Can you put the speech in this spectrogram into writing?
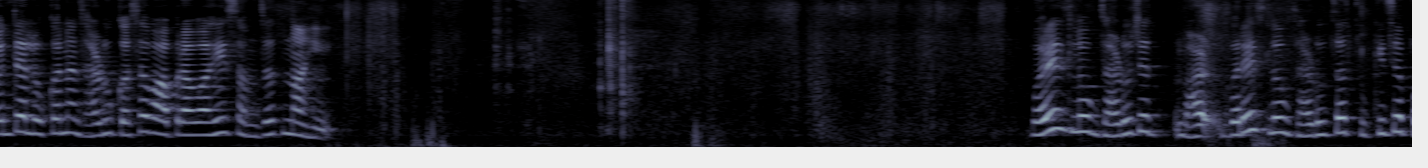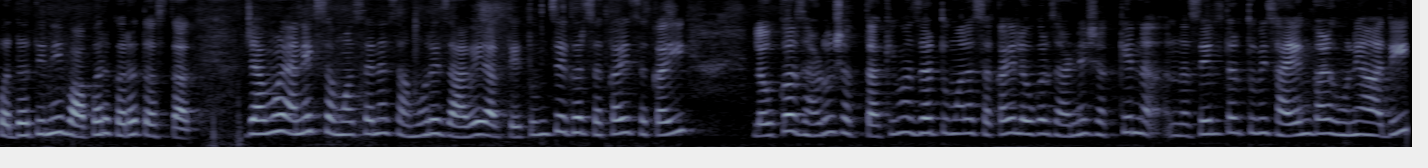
पण त्या लोकांना झाडू कसं वापरावा हे समजत नाही. बरेच लोक झाडूच्या भा बरेच लोक झाडूचा चुकीच्या पद्धतीने वापर करत असतात ज्यामुळे अनेक समस्यांना सामोरे जावे लागते. तुमचे घर सकाळी सकाळी लवकर झाडू शकता किंवा जर तुम्हाला सकाळी लवकर झाडणे शक्य न नसेल तर तुम्ही सायंकाळ होण्याआधी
